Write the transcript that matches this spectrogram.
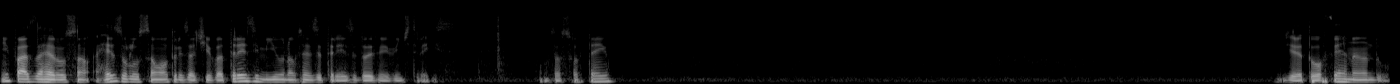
em fase da resolução, resolução autorizativa 13.913-2023. Vamos ao sorteio. Diretor Fernando.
